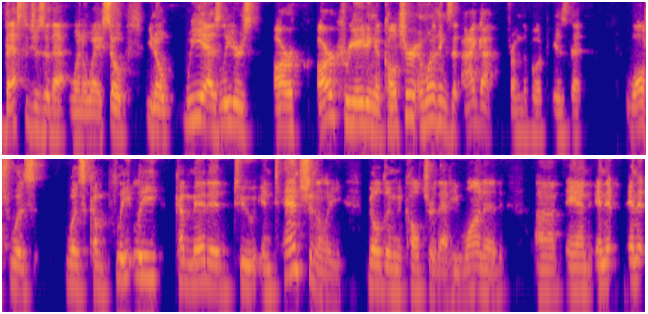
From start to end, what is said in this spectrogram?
vestiges of that went away. So, you know, we as leaders are are creating a culture and one of the things that I got from the book is that Walsh was was completely committed to intentionally building the culture that he wanted uh, and and it and it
